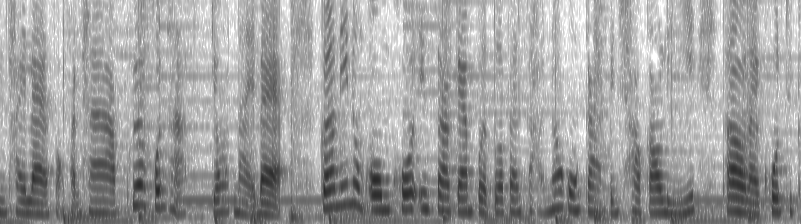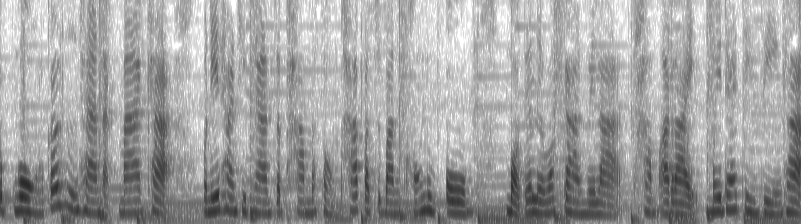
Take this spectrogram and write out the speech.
M Thailand 2005 เพื่อค้นหาสุดยอดนายแบบก่อนหน้านี้หนุ่มโอม post Instagram เปิดตัวแฟนสาวนอกวงการเป็นชาวเกาหลีถ้าหลายคนถึงกับงงแล้วก็ฮือฮาหนักมากค่ะ วันนี้ทางทีมงานจะพามาส่องภาพปัจจุบันของหนุ่มโอม บอกได้เลยว่าการเวลาทำอะไรไม่ได้จริง ๆค่ะ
